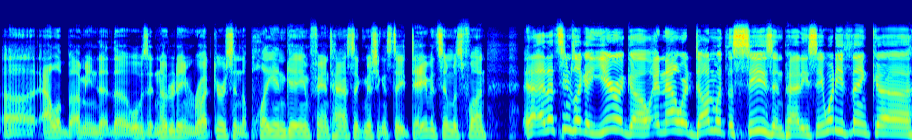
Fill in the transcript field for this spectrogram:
uh, Alabama. I mean, the, the what was it? Notre Dame, Rutgers in the play-in game. Fantastic. Michigan State, Davidson was fun. And that seems like a year ago, and now we're done with the season. Patty C, what do you think? Uh,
